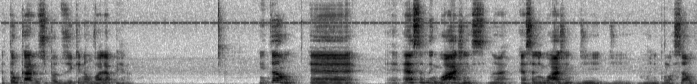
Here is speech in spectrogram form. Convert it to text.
é tão caro de se produzir que não vale a pena. Então, é, é, essas linguagens, né, essa linguagem de, de manipulação,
